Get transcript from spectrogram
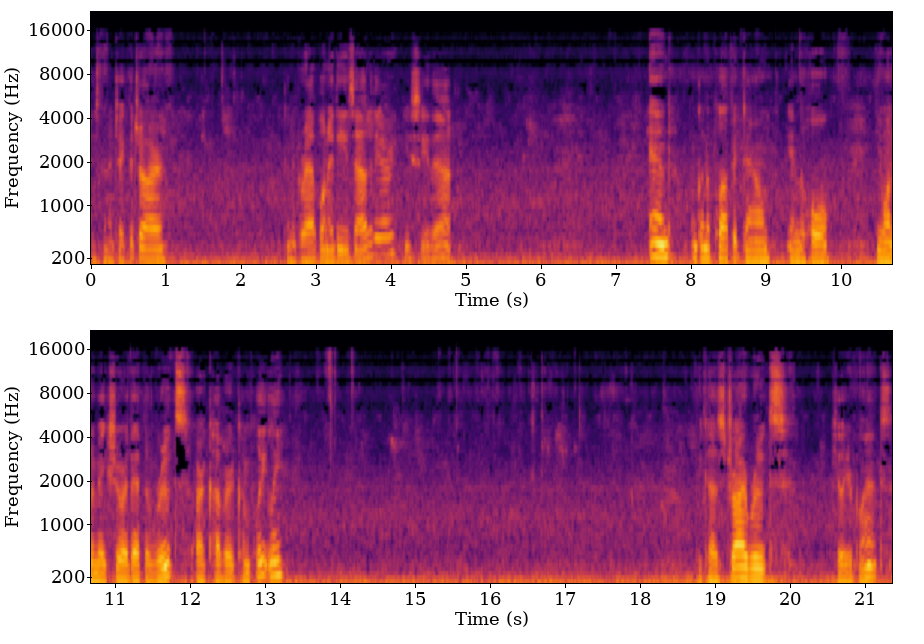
just gonna take the jar, gonna grab one of these out of there, you see that? And I'm gonna plop it down in the hole. You want to make sure that the roots are covered completely. Because dry roots kill your plants.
